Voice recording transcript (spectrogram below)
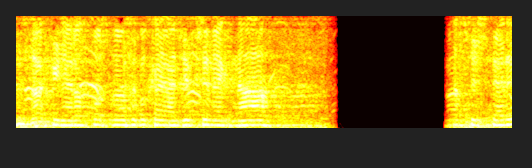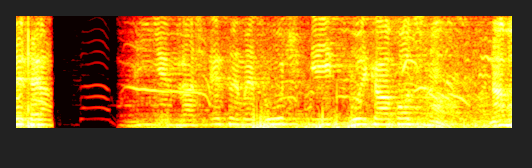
Za chwilę rozpoczną się spotkania dziewczynek na 2, 3, 4. Teraz powinien brać SMS Łódź i dwójka Opoczno. Na bo...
